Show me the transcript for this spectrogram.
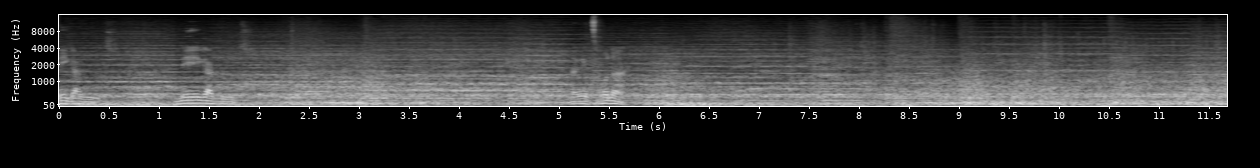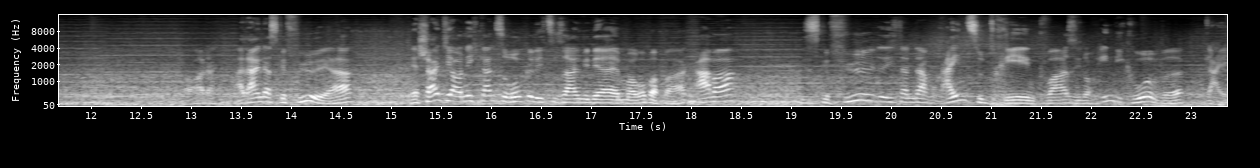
Mega gut. Mega gut. Und dann geht's runter. Oh, da, allein das Gefühl, ja. Der scheint ja auch nicht ganz so ruckelig zu sein wie der im Europapark. Aber dieses Gefühl, sich dann da reinzudrehen, quasi noch in die Kurve, geil.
